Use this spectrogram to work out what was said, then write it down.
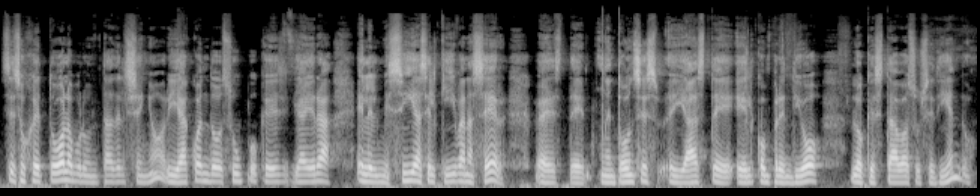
se sujetó a la voluntad del Señor y ya cuando supo que ya era el, el Mesías el que iban a ser, este, entonces ya este, él comprendió lo que estaba sucediendo.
